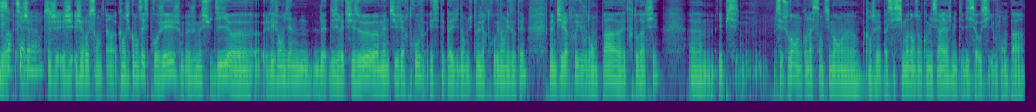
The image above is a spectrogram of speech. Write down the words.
Sortir de la honte. J'ai ressenti euh, quand j'ai commencé ce projet, je, je me suis dit euh, les gens viennent d'être virés de chez eux, euh, même si je les retrouve et c'était pas évident du tout de les retrouver dans les hôtels, même si je les retrouve, ils voudront pas euh, être photographiés. et puis c'est souvent hein, qu'on a ce sentiment. quand j'avais passé six mois dans un commissariat, je m'étais dit ça aussi, ils voudront pas.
